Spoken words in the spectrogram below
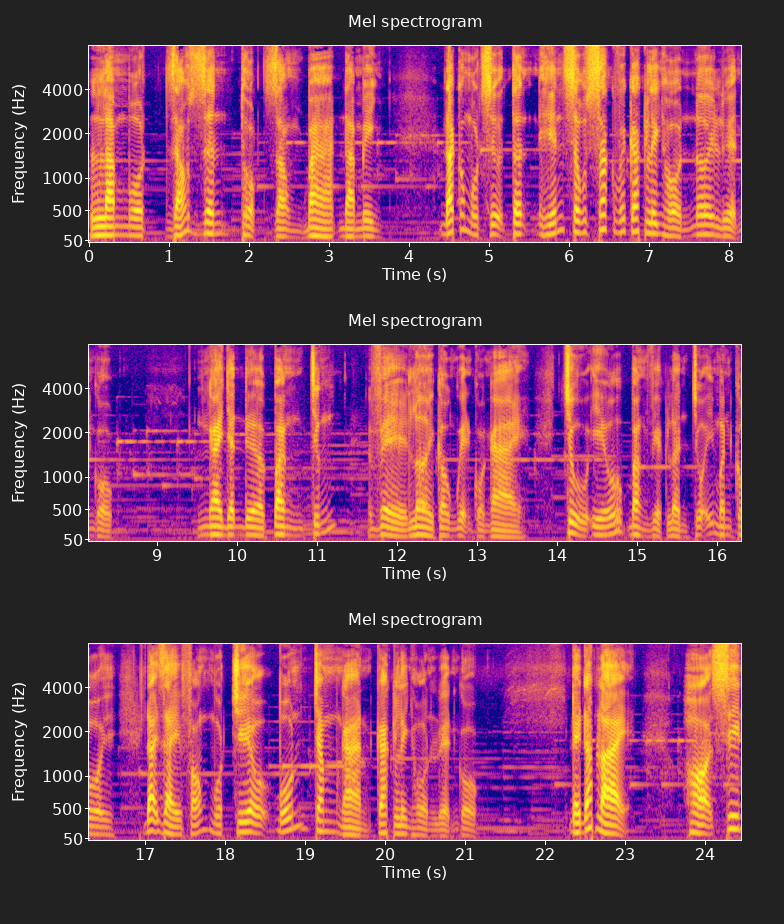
là một giáo dân thuộc dòng ba Đa Minh, đã có một sự tận hiến sâu sắc với các linh hồn nơi luyện ngục. Ngài nhận được bằng chứng về lời cầu nguyện của Ngài, chủ yếu bằng việc lần chuỗi mân côi, đã giải phóng một triệu bốn trăm ngàn các linh hồn luyện ngục. Để đáp lại, họ xin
